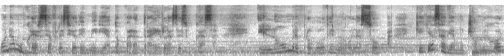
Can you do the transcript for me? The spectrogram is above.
Una mujer se ofreció de inmediato para traerlas de su casa. El hombre probó de nuevo la sopa, que ya sabía mucho mejor,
